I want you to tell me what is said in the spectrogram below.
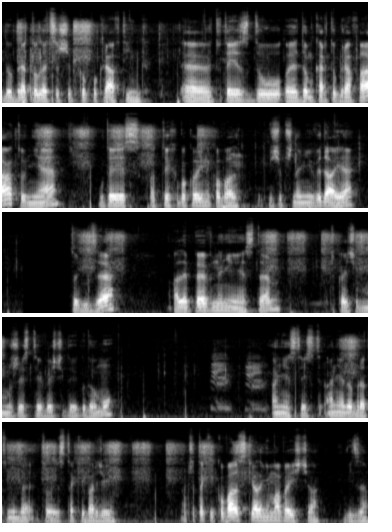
Dobra, to lecę szybko po crafting. E, tutaj jest du, e, dom kartografa, to nie. Tutaj jest, a tutaj chyba kolejny kowal. Tak mi się przynajmniej wydaje. To widzę, ale pewny nie jestem. Czekajcie, bo może jest tutaj wejście do jego domu. A nie, z tej strony. A nie, dobra, to nie to jest takie bardziej. Znaczy takie kowalskie, ale nie ma wejścia. Widzę.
